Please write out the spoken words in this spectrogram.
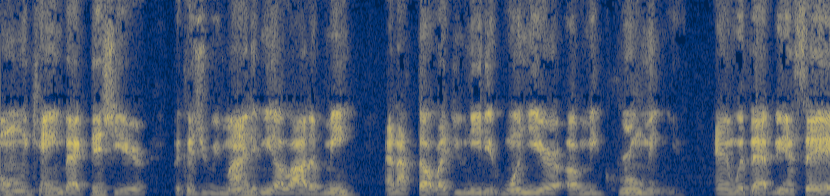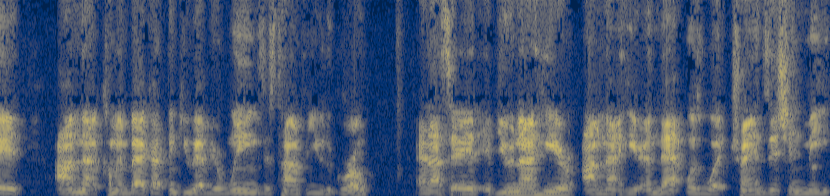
only came back this year because you reminded me a lot of me, and I felt like you needed one year of me grooming you." And with that being said, I'm not coming back. I think you have your wings. It's time for you to grow." And I said, if you're not here, I'm not here. And that was what transitioned me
